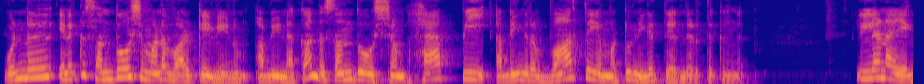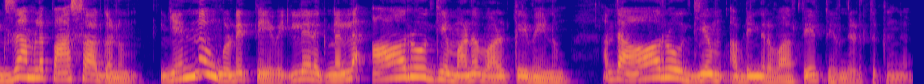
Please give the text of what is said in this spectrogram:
ஒன்று எனக்கு சந்தோஷமான வாழ்க்கை வேணும் அப்படின்னாக்கா அந்த சந்தோஷம் ஹாப்பி அப்படிங்கிற வார்த்தையை மட்டும் நீங்கள் தேர்ந்தெடுத்துக்குங்க. இல்லை நான் எக்ஸாமில் பாஸ் ஆகணும். என்ன உங்களுடைய தேவை? இல்லை எனக்கு நல்ல ஆரோக்கியமான வாழ்க்கை வேணும். அந்த ஆரோக்கியம் அப்படிங்கிற வார்த்தையை தேர்ந்தெடுத்துக்குங்க.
